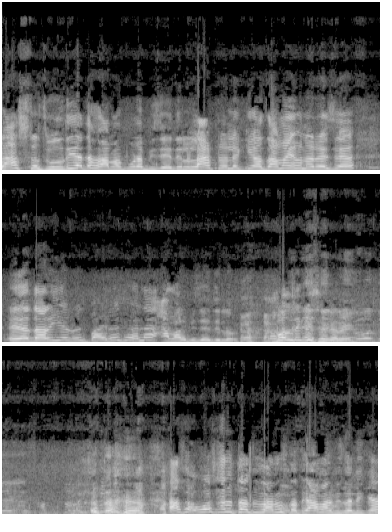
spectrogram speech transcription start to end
গাছটা ঝুল দিয়ে দেখো আমার পুরো ভিজিয়ে দিল। লাভ হলে কি জামাই হনে রয়েছে এই যে দাঁড়িয়ে রয়েছে বাইরে রয়েছে না আমার ভিজিয়ে দিল। বলতে কিছু করে আচ্ছা ও সাথে তাহলে তুই জানোস না তুই আমার বিজালিকা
